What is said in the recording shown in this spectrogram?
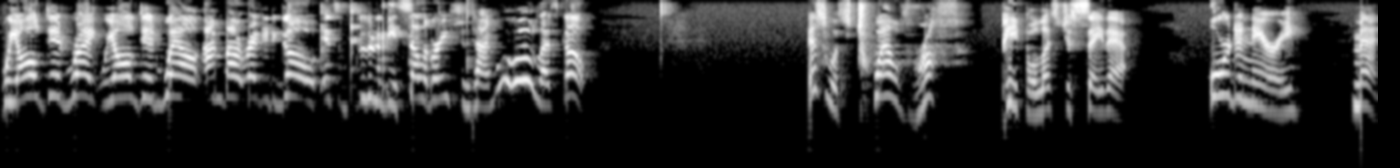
We all did right. We all did well. I'm about ready to go. It's going to be celebration time. Woohoo, let's go. This was 12 rough people, let's just say that. Ordinary men.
